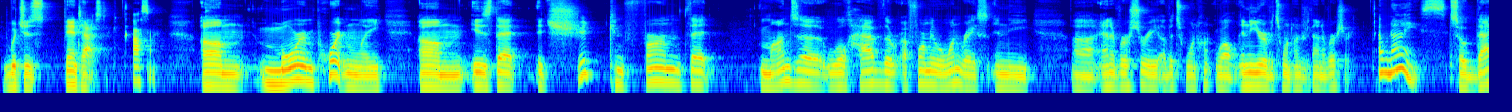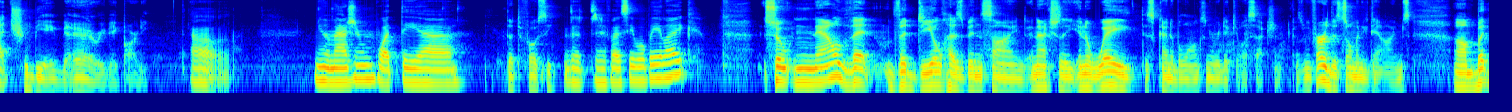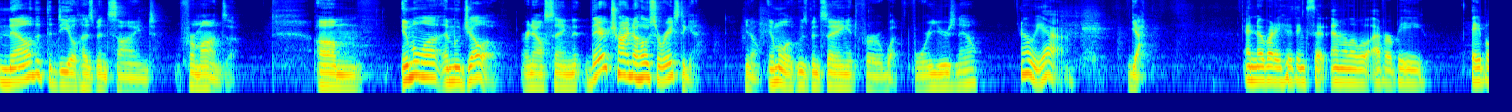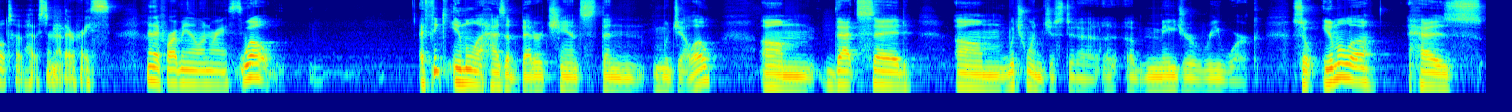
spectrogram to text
which is fantastic. Awesome. Um, more importantly, um, is that it should confirm that Monza will have the a Formula One race in the uh, anniversary of its one hundred. Well, in the year of its one hundredth anniversary. Oh, nice. So that should be a very big party. Oh. You imagine what the uh, The Tifosi. the Tifosi will be like? So now that the deal has been signed, and actually, in a way, this kind of belongs in the ridiculous section because we've heard this so many times. Um, but now that the deal has been signed for Monza, um, Imola and Mugello are now saying that they're trying to host a race again. You know, Imola, who's been saying it for what four years now. Oh yeah. Yeah, And nobody who thinks that Imola will ever be able to host another race, another Formula One race. Well, I think Imola has a better chance than Mugello. Um, that said, um, which one just did a, a, a major rework? So Imola has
